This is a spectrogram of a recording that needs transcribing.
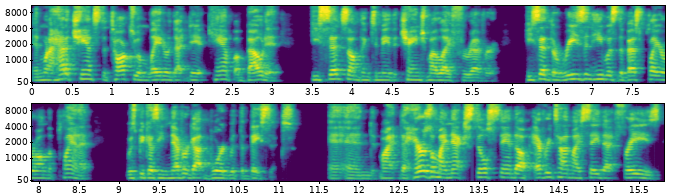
And when I had a chance to talk to him later that day at camp about it, he said something to me that changed my life forever. He said the reason he was the best player on the planet was because he never got bored with the basics. And my the hairs on my neck still stand up every time I say that phrase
